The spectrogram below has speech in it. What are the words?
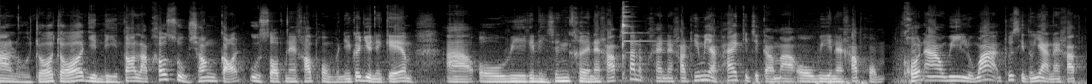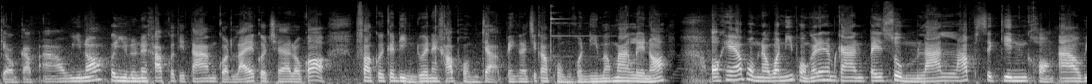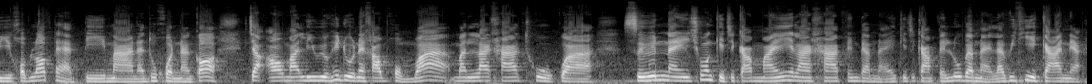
ฮัลโหลโจโจยินดีต้อนรับเข้าสู่ช่องก็อดอุซบนะครับผมวันนี้ก็อยู่ในเกม ROV กันอีกเช่นเคยนะครับสำหรับใครนะครับที่ไม่อยากพลาดกิจกรรม ROV นะครับผมโค้ด ROV หรือว่าทุกสิ่งทุกอย่างนะครับเกี่ยวกับ ROV เนาะก็อย่าลืมนะครับกดติดตามกดไลค์กดแชร์แล้วก็ฝากกดกระดิ่งด้วยนะครับผมจะเป็นกำลังใจกับผมคนนี้มากๆเลยเนาะโอเคครับผมนะวันนี้ผมก็ได้ทำการไปสุ่มร้านลับสกินของ ROV ครบรอบ 8 ปีมานะทุกคนนะก็จะเอามารีวิวให้ดูนะครับผมว่ามันราคาถูกกว่าซื้อในช่วงกิจกรรมไหมราคาเป็นแบบไหนกิจกรรมเป็นรูปแบบไหนและวิธีการเนี่ย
